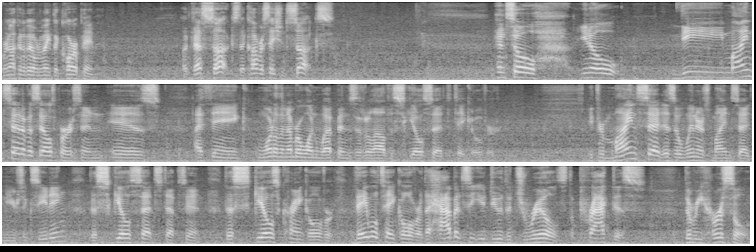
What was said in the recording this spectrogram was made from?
We're not going to be able to make the car payment. Like, that sucks. That conversation sucks. And so, you know, the mindset of a salesperson is, I think, one of the number one weapons that allow the skill set to take over. If your mindset is a winner's mindset and you're succeeding, the skill set steps in. The skills crank over. They will take over. The habits that you do, the drills, the practice, the rehearsal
